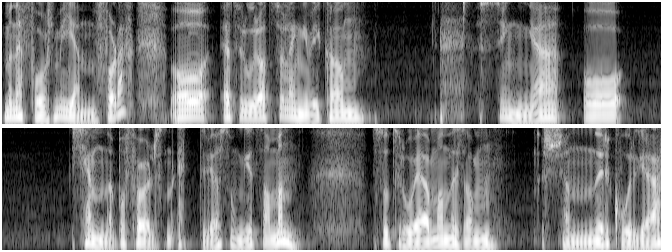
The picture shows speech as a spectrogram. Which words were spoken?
Men jeg får så mye igjen for det. Og jeg tror at så lenge vi kan synge og kjenne på følelsen etter vi har sunget sammen, så tror jeg man liksom skjønner korgreia,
